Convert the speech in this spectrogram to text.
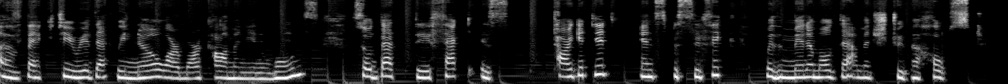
of bacteria that we know are more common in wounds so that the effect is targeted and specific with minimal damage to the host.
